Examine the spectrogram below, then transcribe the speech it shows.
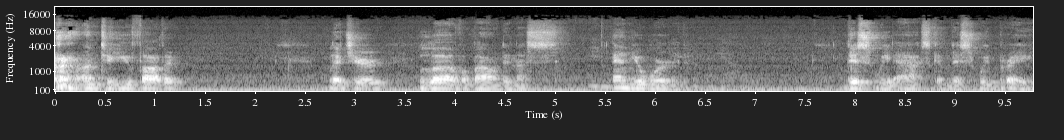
unto you, Father. Let your love abound in us and your word. This we ask and this we pray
